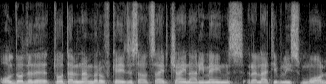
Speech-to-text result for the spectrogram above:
Although the total number of cases outside China remains relatively small,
